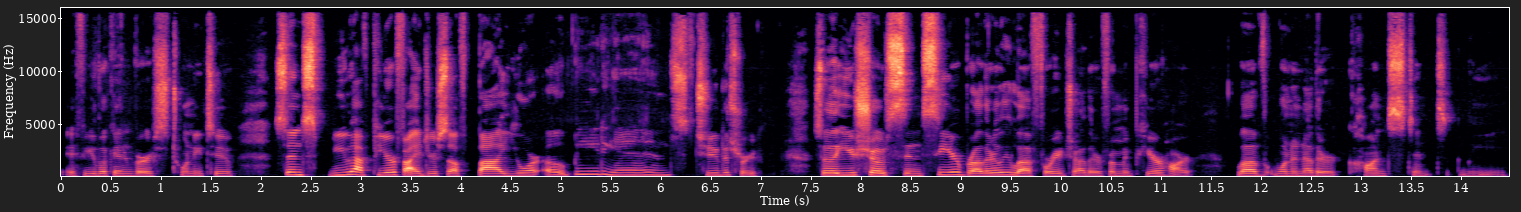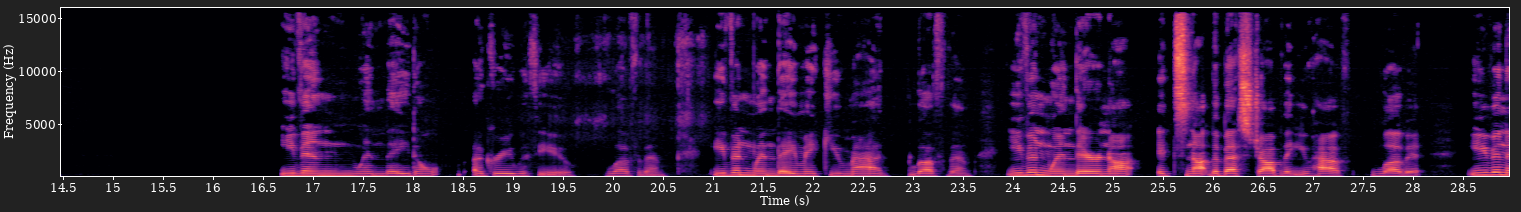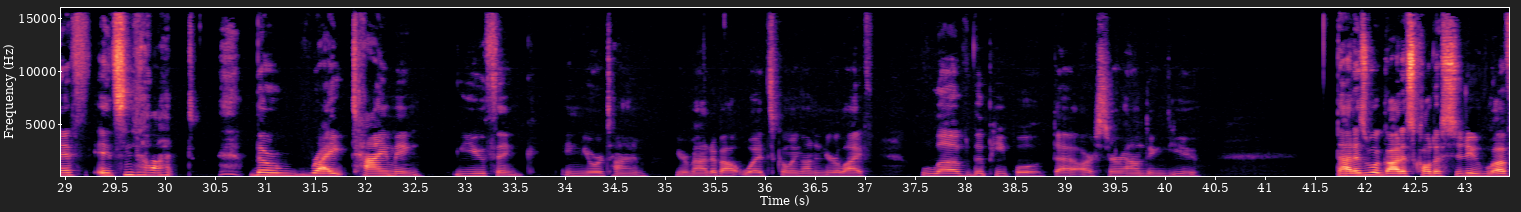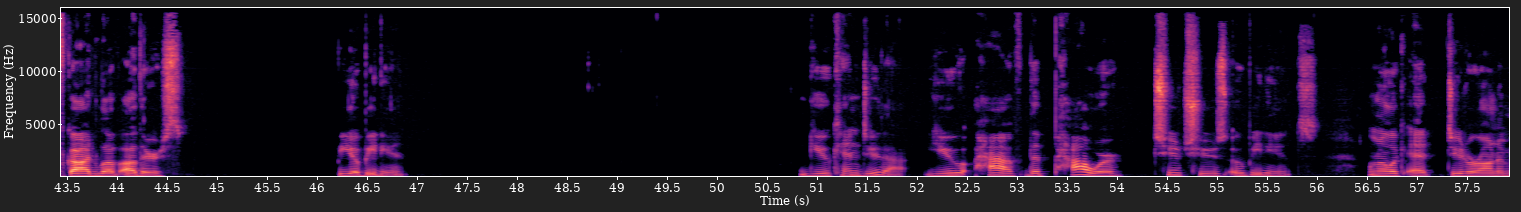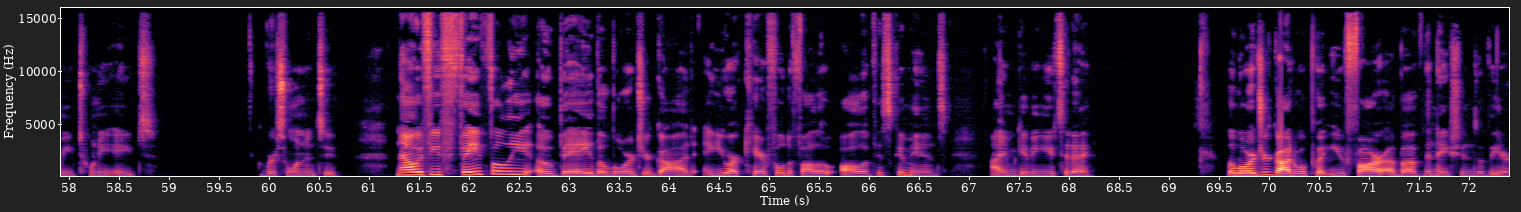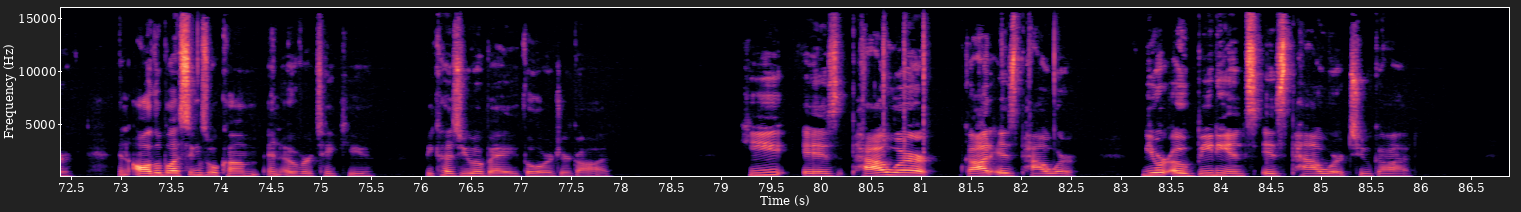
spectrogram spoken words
If you look in verse 22, since you have purified yourself by your obedience to the truth, so that you show sincere brotherly love for each other from a pure heart, love one another constantly. Even when they don't agree with you, love them. Even when they make you mad, love them. Even when they're not it's not the best job that you have love it. Even if it's not the right timing you think in your time you're mad about what's going on in your life love the people that are surrounding you. That is what god has called us to do. Love god love others be obedient you can do that you have the power to choose obedience. I'm going to look at Deuteronomy 28, verse 1 and 2. Now, if you faithfully obey the Lord your God, and you are careful to follow all of his commands I am giving you today, the Lord your God will put you far above the nations of the earth, and all the blessings will come and overtake you because you obey the Lord your God. He is power. God is power. Your obedience is power to God.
